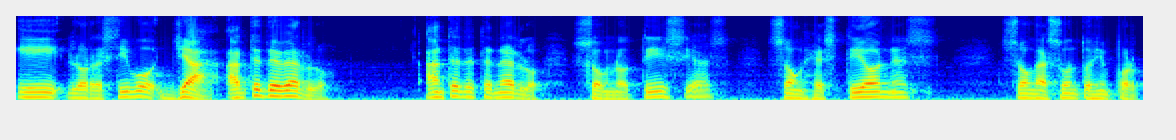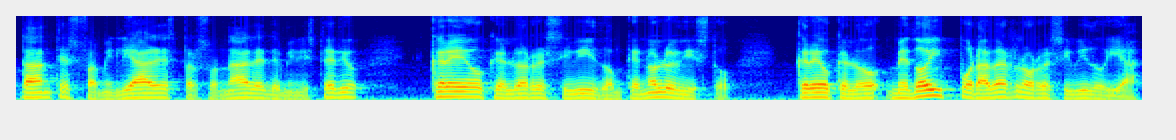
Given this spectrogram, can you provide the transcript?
y lo recibo ya, antes de verlo, antes de tenerlo. Son noticias, son gestiones, son asuntos importantes, familiares, personales, de ministerio. Creo que lo he recibido, aunque no lo he visto. Creo que lo, me doy por haberlo recibido ya.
